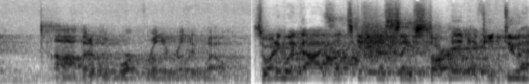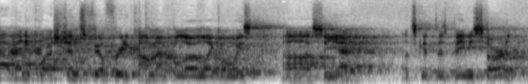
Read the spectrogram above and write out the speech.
uh, but it would work really, really well. So anyway, guys, let's get this thing started. If you do have any questions, feel free to comment below like always. Uh, so yeah, let's get this baby started.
